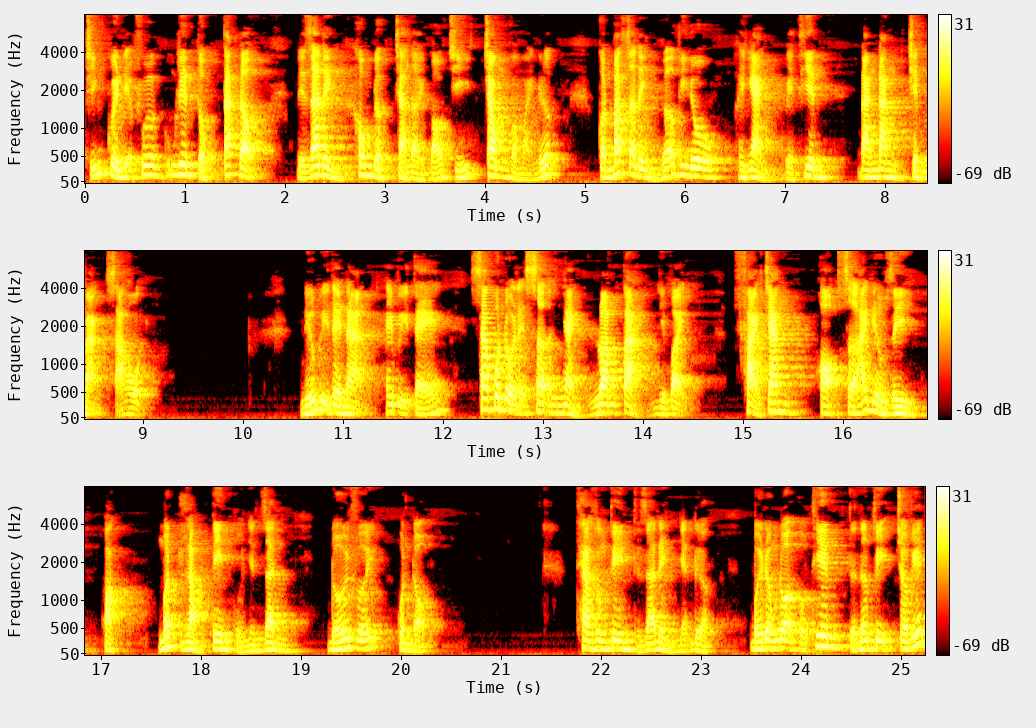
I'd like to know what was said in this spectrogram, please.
chính quyền địa phương cũng liên tục tác động để gia đình không được trả lời báo chí trong và ngoài nước còn bắt gia đình gỡ video hình ảnh về Thiên đang đăng trên mạng xã hội. Nếu bị tai nạn hay bị té, sao quân đội lại sợ hình ảnh loan tải như vậy? Phải chăng họ sợ hãi điều gì hoặc mất lòng tin của nhân dân đối với quân đội? Theo thông tin từ gia đình nhận được, bởi đồng đội của Thiên từ đơn vị cho biết,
